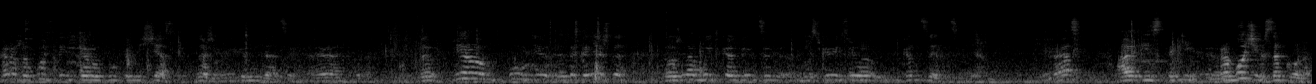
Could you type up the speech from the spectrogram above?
Хорошо, пусть стоит первым пунктом и сейчас в наших рекомендациях. Э, Но в первом пункте это, конечно, должна быть, как говорится, ну, скорее всего, концепция. Раз. А из таких рабочих законов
